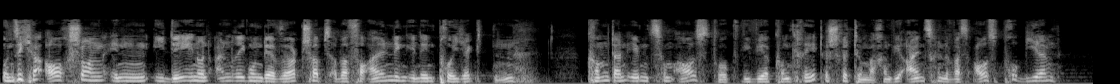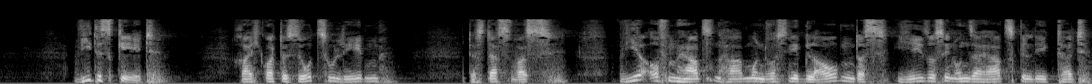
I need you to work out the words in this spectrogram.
Und sicher auch schon in Ideen und Anregungen der Workshops, aber vor allen Dingen in den Projekten, kommt dann eben zum Ausdruck, wie wir konkrete Schritte machen, wie Einzelne was ausprobieren, wie das geht, Reich Gottes so zu leben, dass das, was wir auf dem Herzen haben und was wir glauben, dass Jesus in unser Herz gelegt hat,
